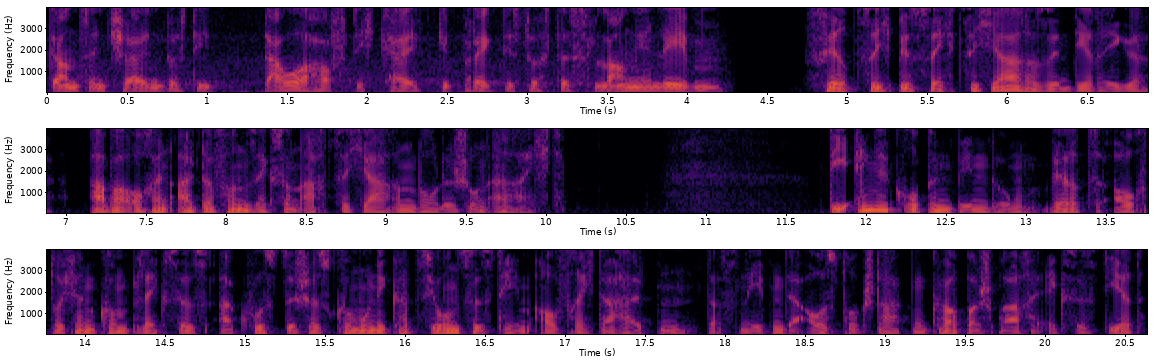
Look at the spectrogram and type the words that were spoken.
ganz entscheidend durch die Dauerhaftigkeit geprägt ist, durch das lange Leben. 40 bis 60 Jahre sind die Regel, aber auch ein Alter von 86 Jahren wurde schon erreicht. Die enge Gruppenbindung wird auch durch ein komplexes akustisches Kommunikationssystem aufrechterhalten, das neben der ausdrucksstarken Körpersprache existiert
